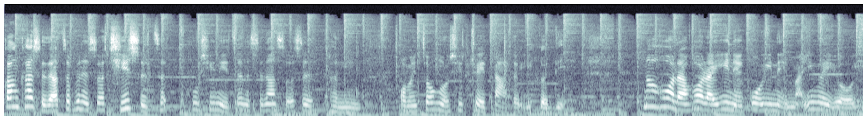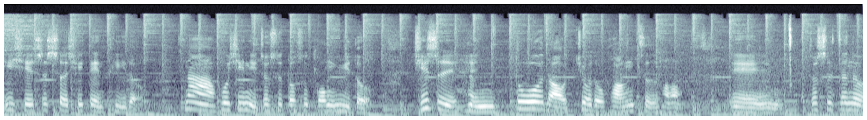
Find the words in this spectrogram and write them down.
刚开始在这边的时候，其实这复兴里真的是那时候是很我们中和是最大的一个里。那后来后来一年过一年嘛，因为有一些是社区电梯的，那复兴里就是都是公寓的。其实很多老旧的房子哈，嗯，都是真的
